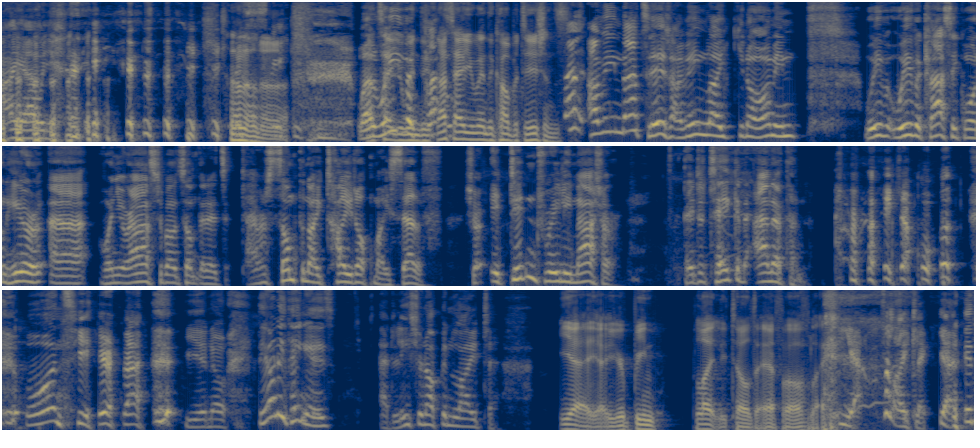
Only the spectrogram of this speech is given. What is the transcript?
I am. no, no, no, no. Well, that's how, you win the, that's how you win the competitions. I mean, that's it. I mean, like you know, I mean, we've we've a classic one here. Uh, when you're asked about something, it's there's something I tied up myself. Sure, it didn't really matter. They'd have taken anything. Once you hear that, you know. The only thing is, at least you're not being lied to. Yeah, yeah, you're being politely told to f off, like yeah, politely, yeah. In,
